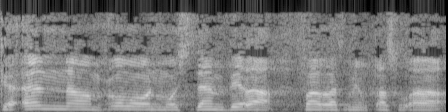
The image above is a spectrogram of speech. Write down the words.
كأنهم حمر مستنفرة فرت من قسوة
